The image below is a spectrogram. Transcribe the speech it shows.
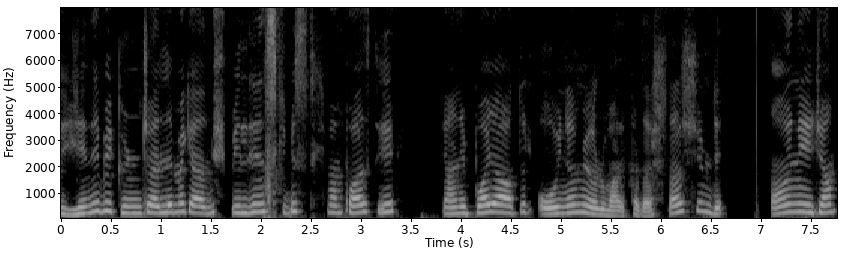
yeni bir güncelleme gelmiş. Bildiğiniz gibi Stickman Party'yi yani bayağıdır oynamıyorum arkadaşlar. Şimdi oynayacağım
